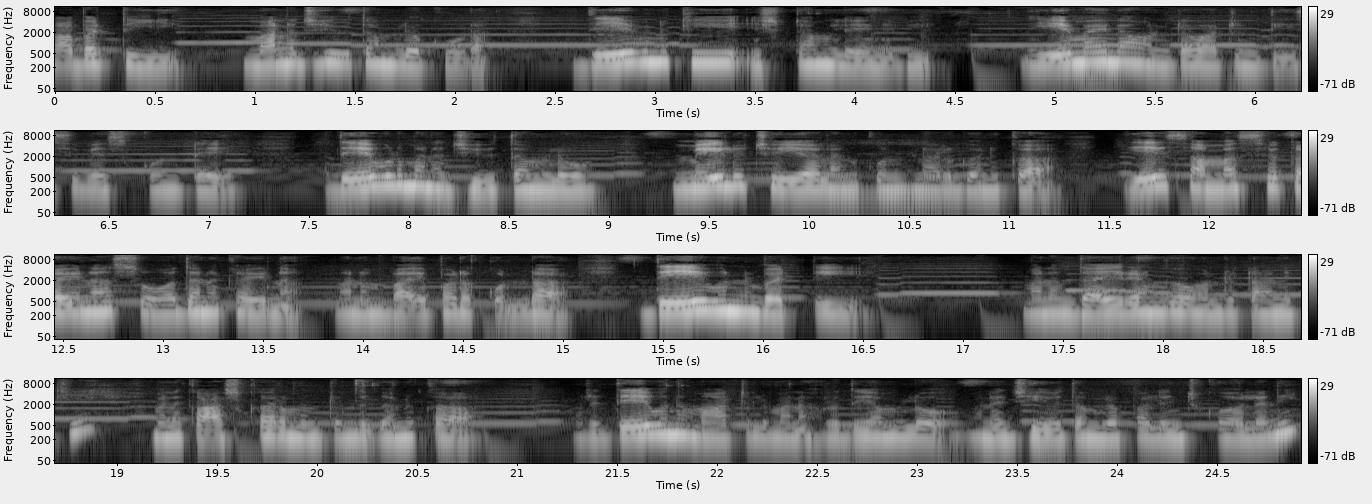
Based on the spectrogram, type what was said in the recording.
కాబట్టి మన జీవితంలో కూడా. దేవునికి ఇష్టం లేనివి. ఏమైనా ఉంటే వాటిని తీసివేసుకుంటే దేవుడు మన జీవితంలో మేలు చేయాలనుకుంటున్నారు కనుక ఏ సమస్యకైనా శోధనకైనా మనం భయపడకుండా దేవుని బట్టి మనం ధైర్యంగా ఉండటానికి మనకు ఆస్కారం ఉంటుంది కనుక మరి దేవుని మాటలు మన హృదయంలో మన జీవితంలో ఫలించుకోవాలని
